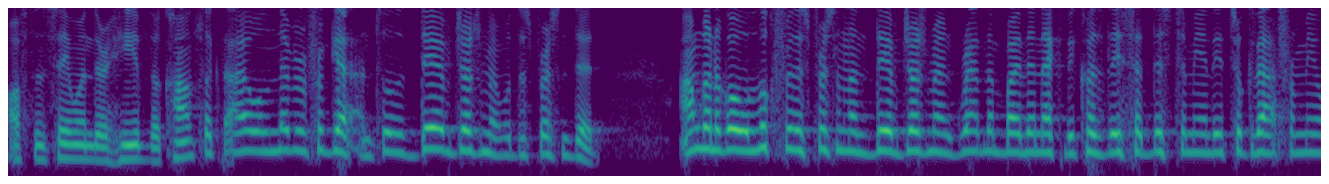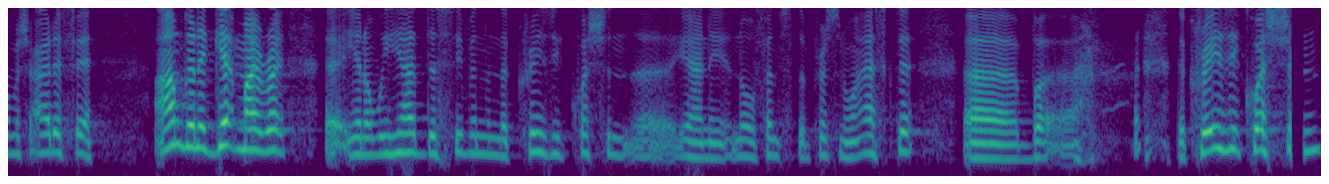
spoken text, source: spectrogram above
often say when they're heaved the conflict, I will never forget until the day of judgment what this person did. I'm going to go look for this person on the day of judgment and grab them by the neck because they said this to me and they took that from me. I'm going to get my right. Uh, you know, we had this even in the crazy question. Uh, yani, no offense to the person who asked it, uh, but uh, the crazy question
